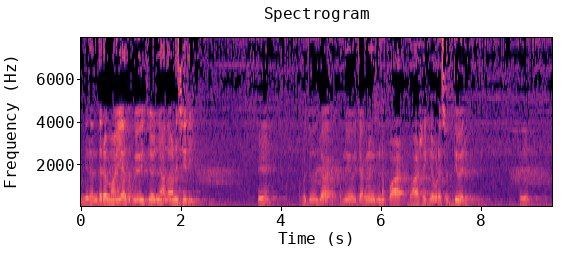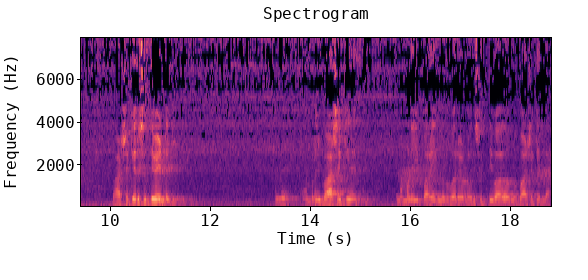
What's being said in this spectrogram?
നിരന്തരമായി അത് ഉപയോഗിച്ചു കഴിഞ്ഞാൽ അതാണ് ശരി. ഏ? അപ്പൊ ചോദിച്ചു പുള്ളി ചോദിച്ചു അങ്ങനെ പിന്നെ ഭാഷയ്ക്ക് അവിടെ ശുദ്ധി വരും. ഏ? ഭാഷയ്ക്ക് ഒരു ശുദ്ധി വേണ്ടേ? അല്ലേ? ഞാൻ പറഞ്ഞു ഭാഷയ്ക്ക് നമ്മൾ ഈ പറയുന്നത് പോലെയുള്ള ഒരു ശുദ്ധിവാദമൊന്നും ഭാഷയ്ക്കില്ല.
